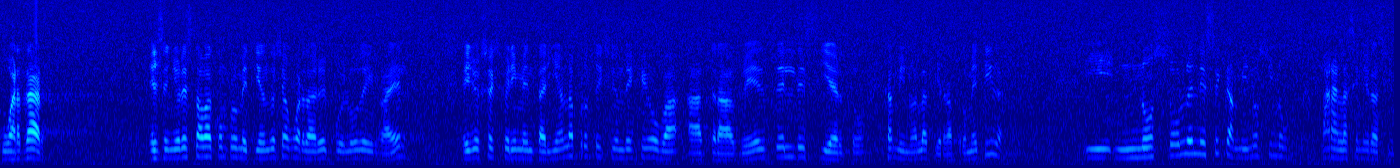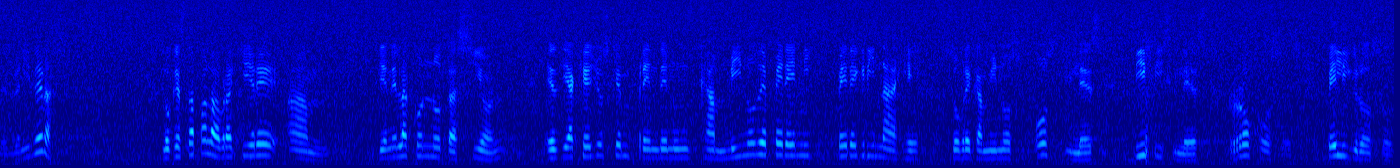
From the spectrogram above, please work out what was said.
Guardar. El Señor estaba comprometiéndose a guardar el pueblo de Israel. Ellos experimentarían la protección de Jehová a través del desierto, camino a la tierra prometida. Y no solo en ese camino, sino para las generaciones venideras. Lo que esta palabra quiere, tiene la connotación es de aquellos que emprenden un camino de peregrinaje sobre caminos hostiles, difíciles, rocosos, peligrosos,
